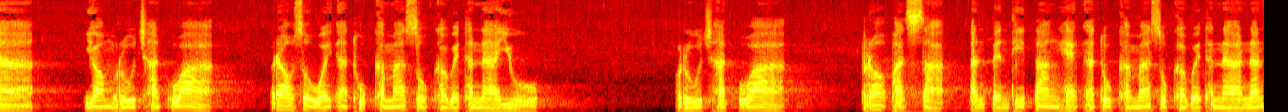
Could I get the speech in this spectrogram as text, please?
นา ย่อมรู้ชัดว่า เราสวยอทุกขมสุขเวทนาอยู่ รู้ชัดว่า เพราะผัสสะอันเป็นที่ตั้งแห่งอทุกขมสุขเวทนานั้น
